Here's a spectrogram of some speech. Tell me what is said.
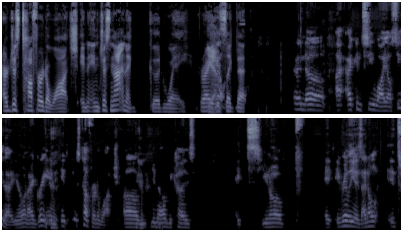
are just tougher to watch and and just not in a good way right Yeah. it's like that and uh, I, I can see why y'all see that, you know, and I agree. Yeah. It, it is tougher to watch, um, Yeah. you know, because it's, you know, it, it really is. I don't. It's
